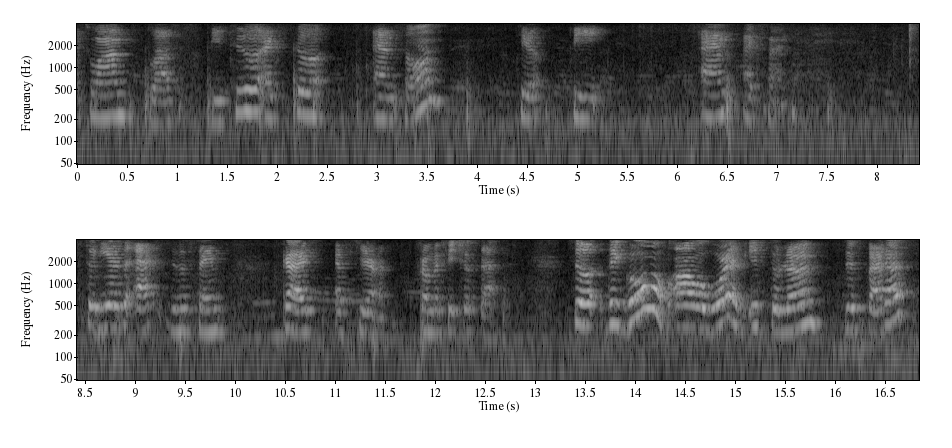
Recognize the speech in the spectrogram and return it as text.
x1 plus b2 x2, and so on, till bn xn. So here the x is the same guys as here from a feature set. So the goal of our work is to learn these patterns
